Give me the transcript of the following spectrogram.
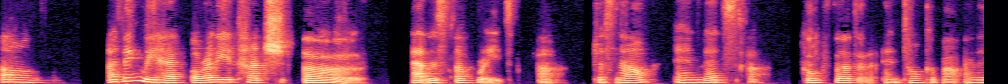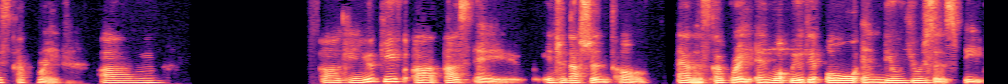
Um, I think we have already touched uh, Atlas upgrades uh, just now, and let's uh, go further and talk about Atlas upgrade. Um, uh, can you give uh, us a introduction of Atlas upgrade and what will the old and new users be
